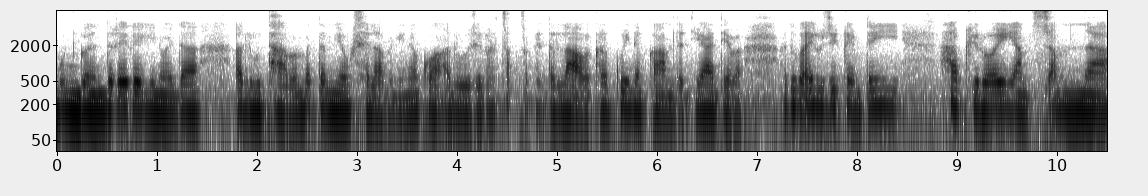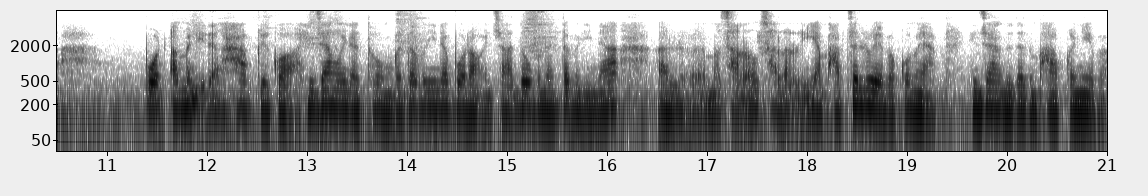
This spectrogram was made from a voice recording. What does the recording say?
ꯃꯨꯟꯒꯟꯗ꯭ꯔꯦ ꯀꯩꯒꯤꯅꯣ ꯍꯥꯏꯗ ꯑꯂꯨ ꯊꯥꯕ ꯃꯇꯝ ꯌꯧꯁꯜꯂꯕꯅꯤꯅꯀꯣ ꯑꯂꯨꯁꯦ ꯈꯔ ꯆꯛ ꯆꯛ ꯍꯦꯛꯇ ꯂꯥꯎꯋꯦ ꯈꯔ ꯀꯨꯏꯅ ꯀꯥꯝꯗꯗꯤ ꯌꯥꯗꯦꯕ ꯑꯗꯨꯒ ꯑꯩ ꯍꯧꯖꯤꯛ ꯀꯩꯝꯇ ꯍꯥꯞꯈꯤꯔꯣꯏ ꯌꯥꯝ ꯆꯝꯅ ꯄꯣꯠ ꯑꯃꯅꯤꯗꯪ ꯍꯥꯞꯀꯦꯀꯣ ꯍꯤꯟꯖꯥꯡ ꯑꯣꯏꯅ ꯊꯣꯡꯒꯗꯕꯅꯤꯅ ꯕꯣꯔꯥ ꯑꯣꯏꯅ ꯆꯥꯗꯧꯕ ꯅꯠꯇꯕꯅꯤꯅ ꯃꯁꯥꯂꯥ ꯅꯨꯡꯁꯥꯂꯥ ꯌꯥꯝ ꯍꯥꯞꯆꯜꯂꯣꯏꯕꯀꯣ ꯃꯌꯥꯝ ꯍꯤꯟꯖꯥꯡꯗꯨꯗ ꯑꯗꯨꯝ ꯍꯥꯞꯀꯅꯦꯕ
